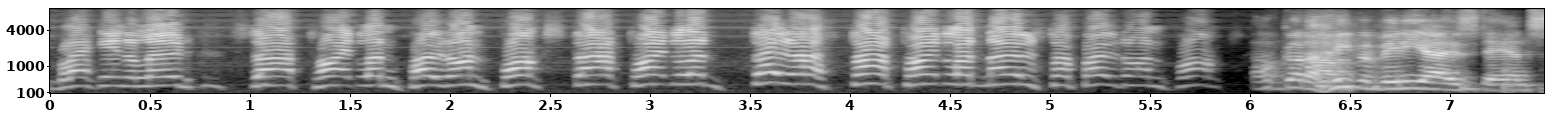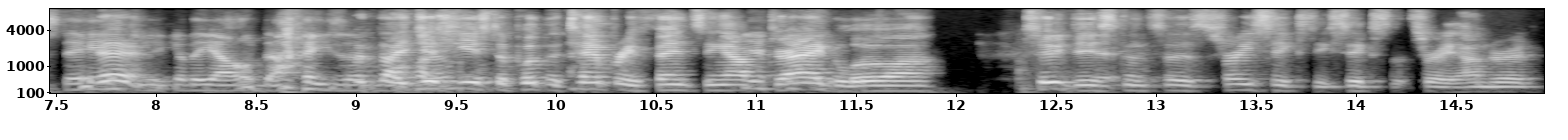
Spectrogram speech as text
Black Interlude, Star Title and Photon Fox, Star Title and Star, Star Title and nose to Photon Fox. I've got a heap of videos downstairs yeah. of the old days. But they just used to put the temporary fencing up, yeah. drag lure, two distances, 366 to 300.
